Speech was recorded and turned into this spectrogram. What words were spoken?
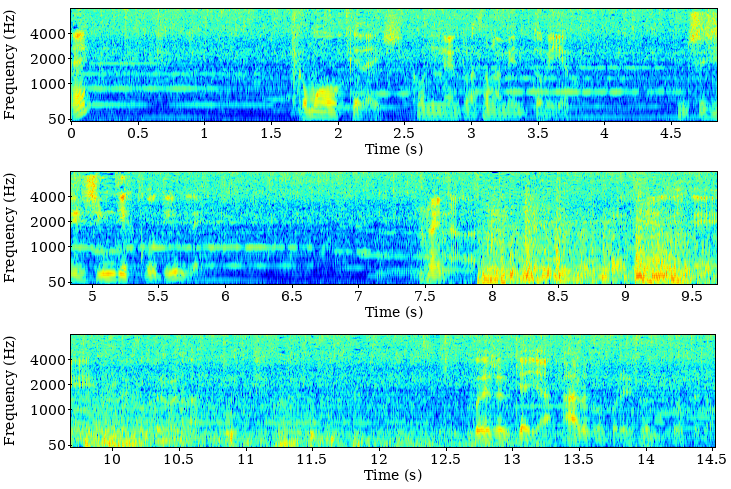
¿Eh? ¿Cómo os quedáis con el razonamiento mío? No sé si es indiscutible. No hay nada. Parece que que es verdad. Puede ser que haya algo por eso, pero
